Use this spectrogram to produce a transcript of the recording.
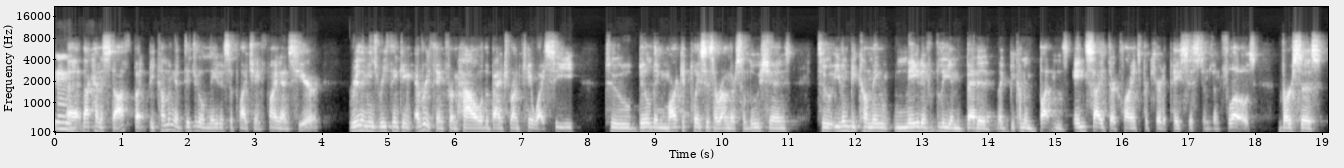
mm. uh, that kind of stuff. But becoming a digital native supply chain financier really means rethinking everything from how the banks run KYC to building marketplaces around their solutions to even becoming natively embedded, like becoming buttons inside their clients' procure to pay systems and flows versus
